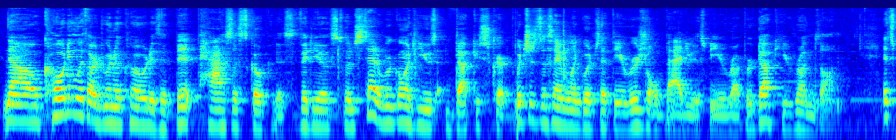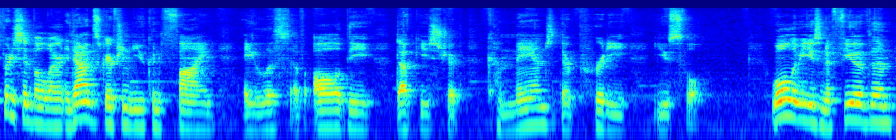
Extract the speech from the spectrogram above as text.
Now, coding with Arduino code is a bit past the scope of this video, so instead we're going to use DuckyScript, which is the same language that the original bad USB Rubber Ducky runs on. It's pretty simple to learn, and down in the description you can find a list of all the DuckyScript commands. They're pretty useful. We'll only be using a few of them,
